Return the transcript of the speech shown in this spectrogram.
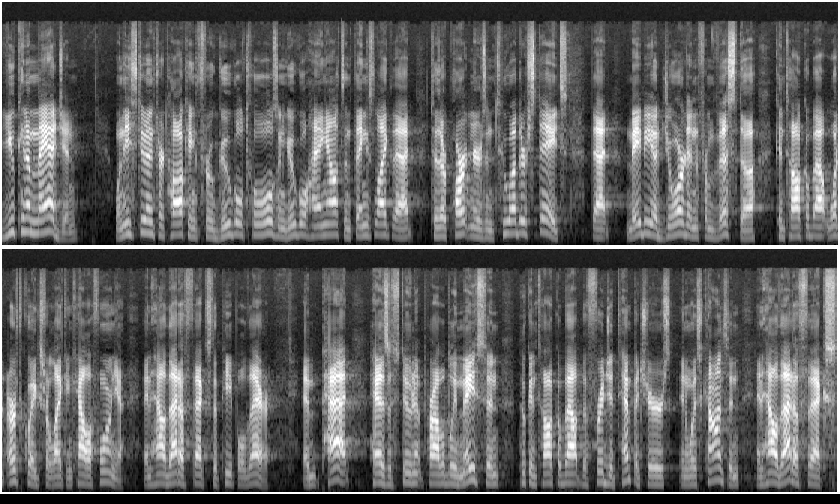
you can imagine when these students are talking through Google tools and Google Hangouts and things like that to their partners in two other states, that maybe a Jordan from Vista can talk about what earthquakes are like in California and how that affects the people there. And Pat has a student, probably Mason, who can talk about the frigid temperatures in Wisconsin and how that affects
